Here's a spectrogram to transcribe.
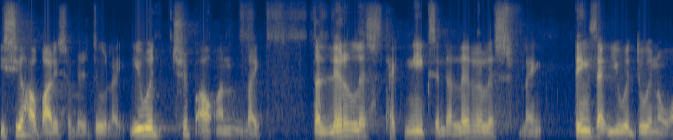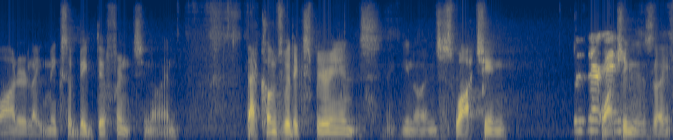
you see how body surfers do. Like you would trip out on like the littlest techniques and the littlest like things that you would do in the water, like makes a big difference, you know, and that comes with experience, you know, and just watching. Was there watching any- is like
